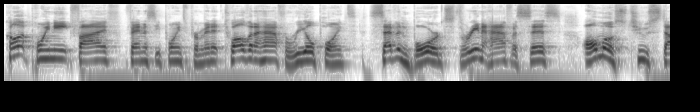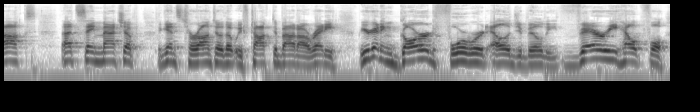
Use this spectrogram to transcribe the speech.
Call it 0.85 fantasy points per minute, 12 and a half real points, seven boards, three and a half assists, almost two stocks. That same matchup against Toronto that we've talked about already. But you're getting guard forward eligibility. Very helpful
